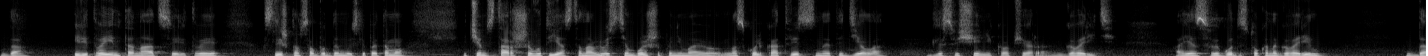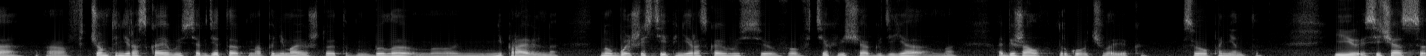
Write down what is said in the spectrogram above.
Да. Или твои интонации, или твои слишком свободные мысли. Поэтому чем старше вот я становлюсь, тем больше понимаю, насколько ответственно это дело для священника вообще говорить. А я за свои годы столько наговорил, да, а, в чем-то не раскаиваюсь, а где-то понимаю, что это было неправильно. Но в большей степени раскаиваюсь в, в тех вещах, где я обижал другого человека, своего оппонента. И сейчас э,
